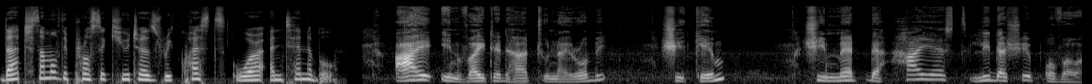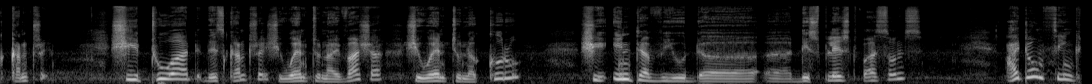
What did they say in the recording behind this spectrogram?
that some of the prosecutor's requests were untenable. I invited her to Nairobi. She came. She met the highest leadership of our country. She toured this country. She went to Naivasha. She went to Nakuru. She interviewed uh, uh, displaced persons. I don't think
